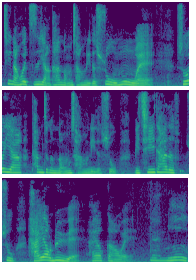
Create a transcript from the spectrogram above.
竟然会滋养他农场里的树木哎！所以啊，他们这个农场里的树比其他的树还要绿哎，还要高哎！妈咪。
